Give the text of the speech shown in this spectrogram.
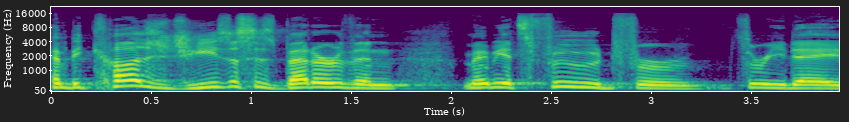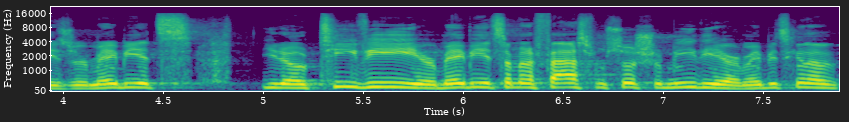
and because Jesus is better than maybe it's food for three days, or maybe it's you know TV, or maybe it's I'm gonna fast from social media, or maybe it's gonna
